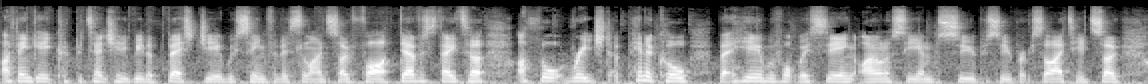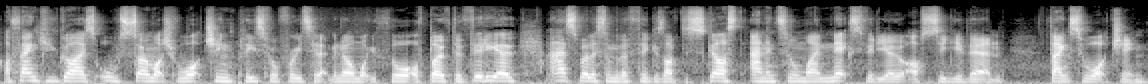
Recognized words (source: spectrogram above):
I think it could potentially be the best year we've seen for this line so far. Devastator, I thought reached a pinnacle, but here with what we're seeing, I honestly am super, super excited. So I thank you guys all so much for watching. Please feel free to let me know what you thought of both the video as well as some of the figures I've discussed. And until my next video, I'll see you then. Thanks for watching.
